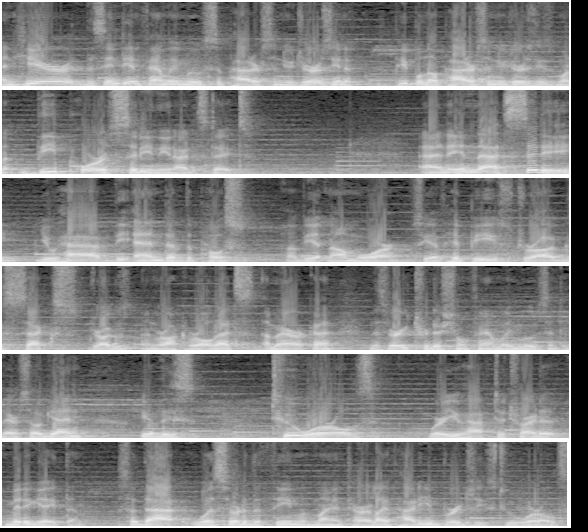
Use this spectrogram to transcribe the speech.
And here, this Indian family moves to Paterson, New Jersey. And if people know Paterson, New Jersey is one of the poorest city in the United States. And in that city, you have the end of the post uh, Vietnam War. So you have hippies, drugs, sex, drugs, and rock and roll. That's America. This very traditional family moves into there. So again, you have these two worlds where you have to try to mitigate them. So that was sort of the theme of my entire life. How do you bridge these two worlds?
